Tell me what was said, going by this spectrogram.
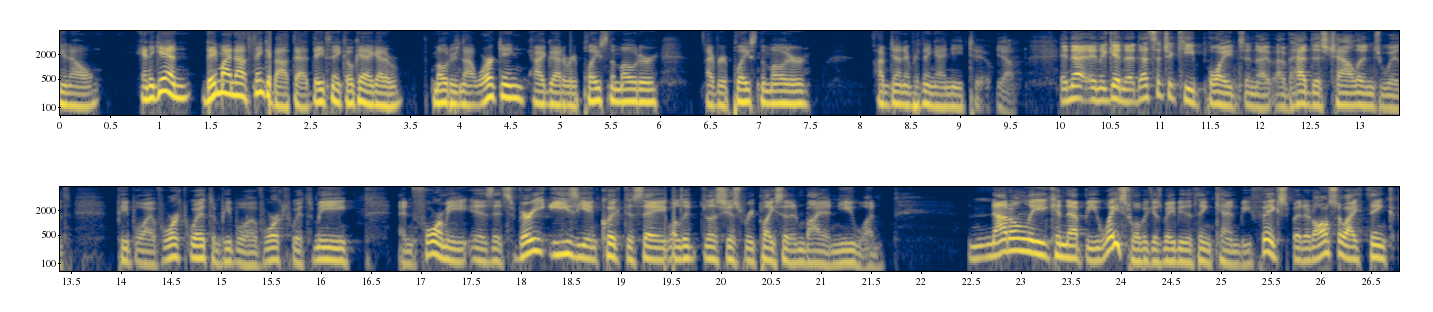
You know, and again, they might not think about that. They think, okay, I got a motor's not working. I got to replace the motor. I've replaced the motor. I've done everything I need to. Yeah. And that, and again, that, that's such a key point. And I, I've had this challenge with people I've worked with and people who have worked with me and for me is it's very easy and quick to say, well, let's just replace it and buy a new one. Not only can that be wasteful because maybe the thing can be fixed, but it also, I think,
